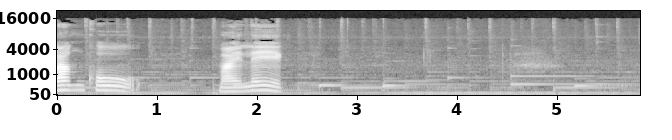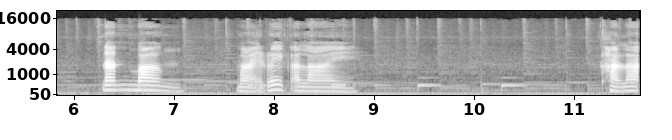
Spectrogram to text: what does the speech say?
บังโคหมายเลข นั้นบังหมายเลขอะไรคาละ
